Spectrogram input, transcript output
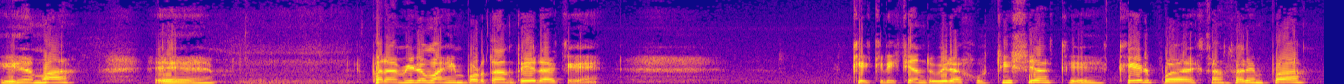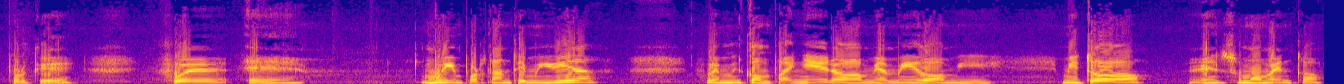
y demás, eh, para mí lo más importante era que, que Cristian tuviera justicia, que, que él pueda descansar en paz, porque fue eh, muy importante en mi vida, fue mi compañero, mi amigo, mi, mi todo en su momento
